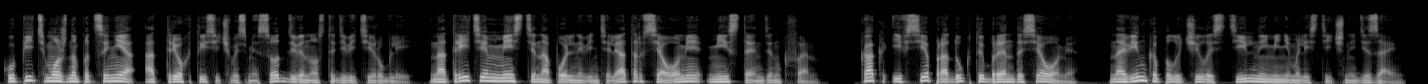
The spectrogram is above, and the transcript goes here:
Купить можно по цене от 3899 рублей. На третьем месте напольный вентилятор Xiaomi Mi Standing Fan. Как и все продукты бренда Xiaomi, новинка получила стильный минималистичный дизайн.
